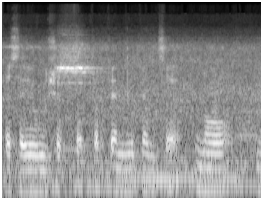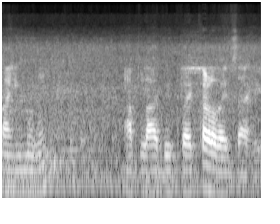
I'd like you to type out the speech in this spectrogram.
कसं येऊ शकतं तर त्यांनी त्यांचं नो नाही म्हणून आपला अभिप्राय कळवायचा आहे.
